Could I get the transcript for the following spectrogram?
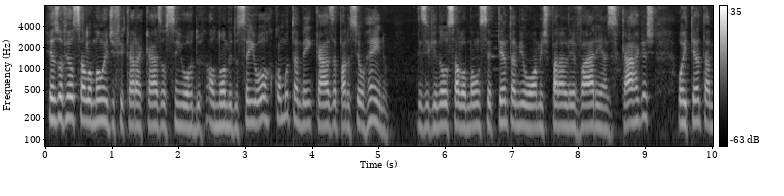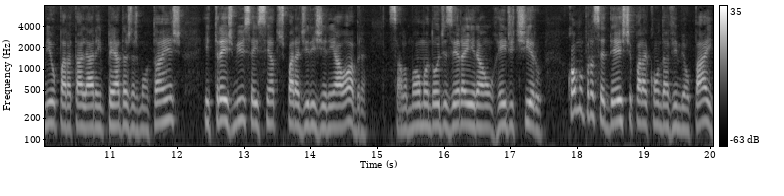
Resolveu Salomão edificar a casa ao, Senhor, ao nome do Senhor, como também casa para o seu reino Designou Salomão setenta mil homens para levarem as cargas, oitenta mil para talharem pedras nas montanhas e três mil e seiscentos para dirigirem a obra. Salomão mandou dizer a Irão, rei de Tiro: Como procedeste para com Davi meu pai,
